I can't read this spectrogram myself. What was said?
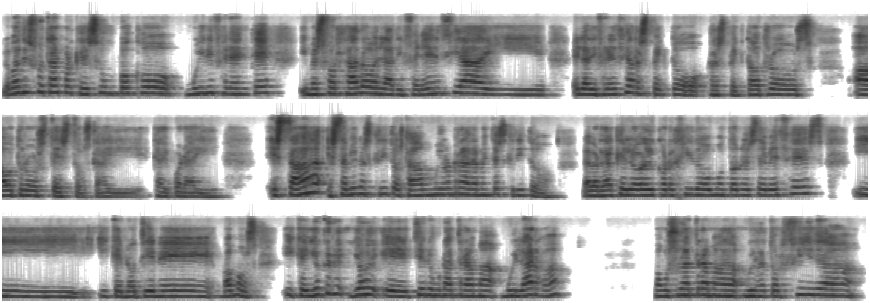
Lo va a disfrutar porque es un poco muy diferente y me he esforzado en la diferencia y en la diferencia respecto, respecto a, otros, a otros textos que hay, que hay por ahí. Está, está bien escrito, está muy honradamente escrito. La verdad que lo he corregido montones de veces y, que no tiene, vamos, y que yo creo, yo, eh, tiene una trama muy larga, vamos, una trama muy retorcida,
